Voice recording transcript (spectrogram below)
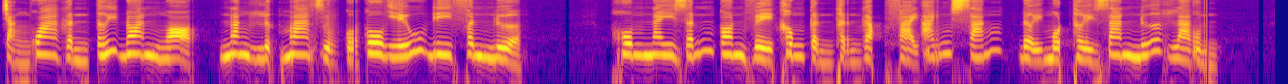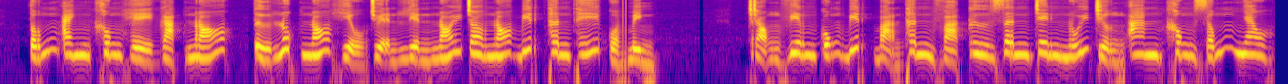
chẳng qua gần tới đoan ngọ, năng lực ma rụt của cô yếu đi phân nửa. Hôm nay dẫn con về không cẩn thận gặp phải ánh sáng, đợi một thời gian nữa là ổn. Tống Anh không hề gạt nó, từ lúc nó hiểu chuyện liền nói cho nó biết thân thế của mình. Trọng viêm cũng biết bản thân và cư dân trên núi Trường An không giống nhau.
